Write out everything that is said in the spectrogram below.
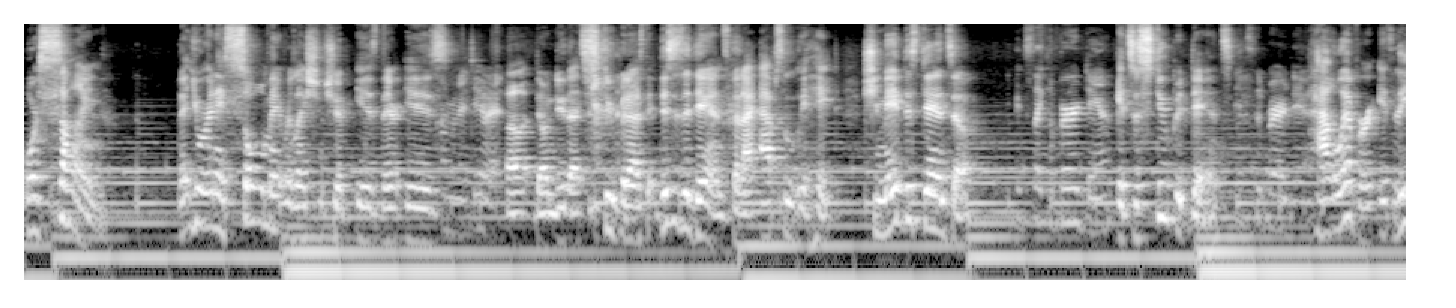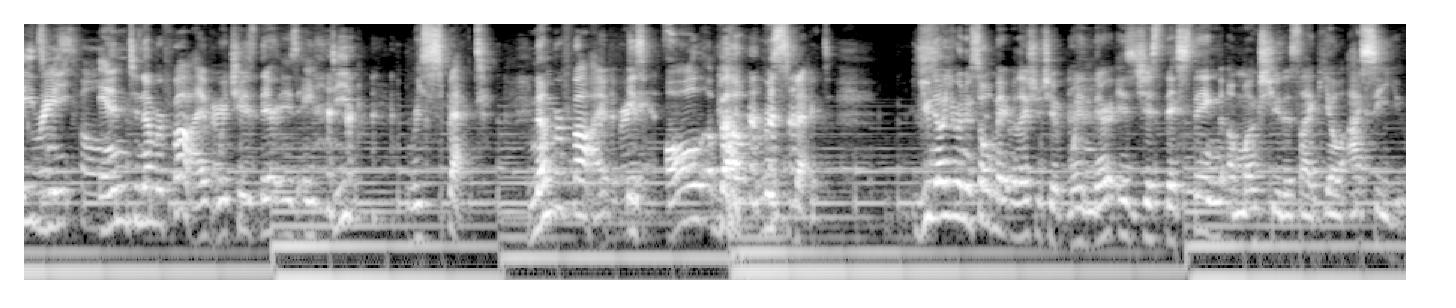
or sign that you are in a soulmate relationship is there is. I'm gonna do it. Uh, don't do that stupid ass thing. This is a dance that I absolutely hate. She made this dance up. It's like a bird dance. It's a stupid dance. It's the bird dance. However, it a leads me into number five, which is there is a deep respect. Number five is dance. all about respect. You know you're in a soulmate relationship when there is just this thing amongst you that's like, yo, I see you.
